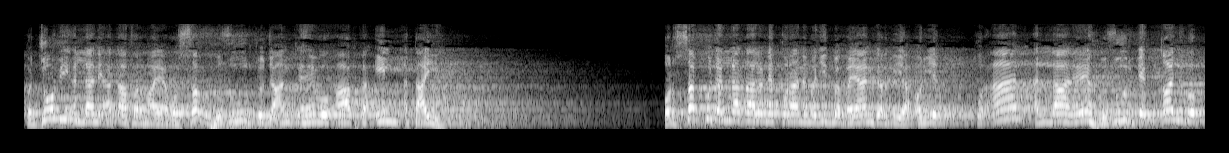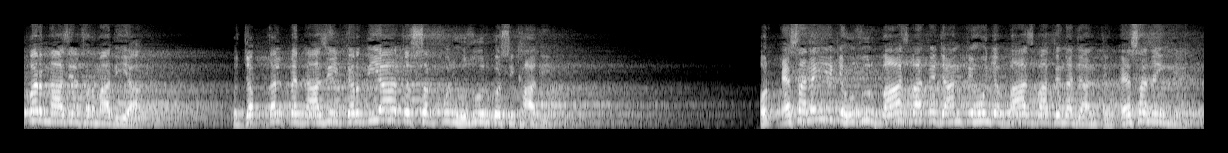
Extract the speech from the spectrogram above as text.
کو جو بھی اللہ نے عطا فرمایا، وہ سب حضور جو جانتے ہیں، وہ آپ کا علم عطائی ہے۔ اور سب کچھ اللہ تعالیٰ نے قرآن مجید میں بیان کر دیا، اور یہ قرآن اللہ نے حضور کے قلب پر نازل فرما دیا۔ تو جب قلب پر نازل کر دیا، تو سب کچھ حضور کو سکھا دیا۔ اور ایسا نہیں ہے کہ حضور بعض باتیں جانتے ہوں یا بعض باتیں نہ جانتے ہوں، ایسا نہیں ہے۔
